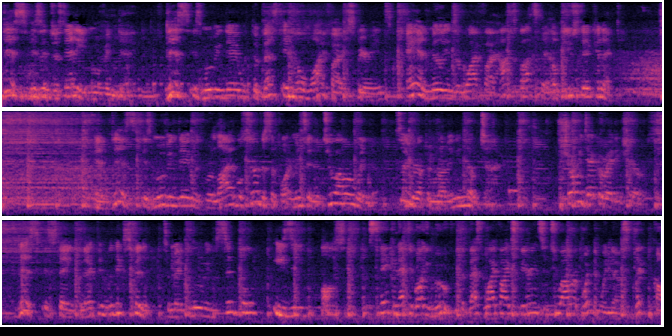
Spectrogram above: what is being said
This isn't just any moving day. This is moving day with the best in-home Wi-Fi experience and millions of Wi-Fi hotspots to help you stay connected. And this is moving day with reliable service appointments in a two-hour window, so you're up and running in no time. Show me decorating shows. This is staying connected with Xfinity to make moving simple, easy, awesome. Stay connected while you move with the best Wi-Fi experience and two-hour appointment windows. Click, call,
